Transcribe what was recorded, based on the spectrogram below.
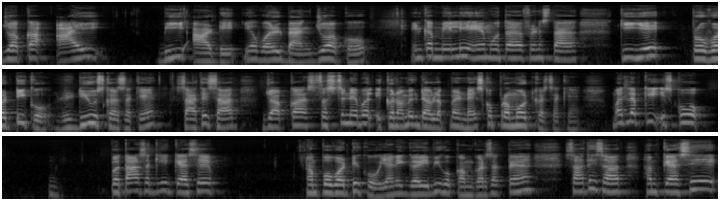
जो आपका आई बी आर डी या वर्ल्ड बैंक जो आपको इनका मेनली एम होता है फ्रेंड्स कि ये प्रोवर्टी को रिड्यूस कर सकें, साथ ही साथ जो आपका सस्टेनेबल इकोनॉमिक डेवलपमेंट है, इसको प्रमोट कर सकें। मतलब कि इसको बता सकें कैसे हम पॉवर्टी को, यानी गरीबी को कम कर सकते हैं। साथ ही साथ हम कैसे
